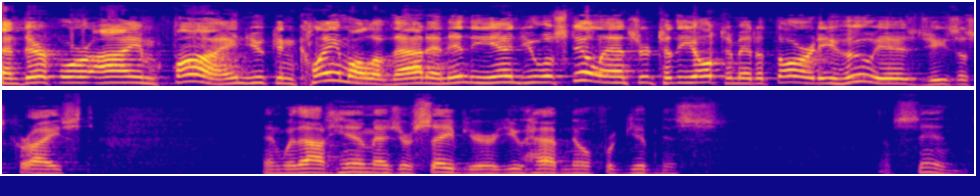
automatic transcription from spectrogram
and therefore I'm fine. You can claim all of that, and in the end, you will still answer to the ultimate authority, who is Jesus Christ. And without Him as your Savior, you have no forgiveness of sins.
